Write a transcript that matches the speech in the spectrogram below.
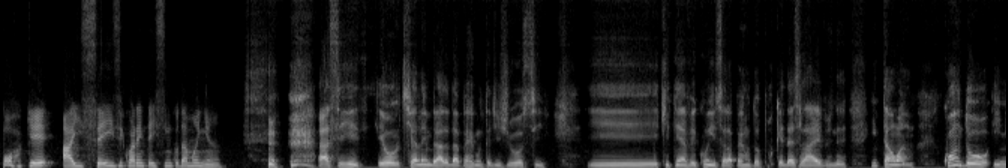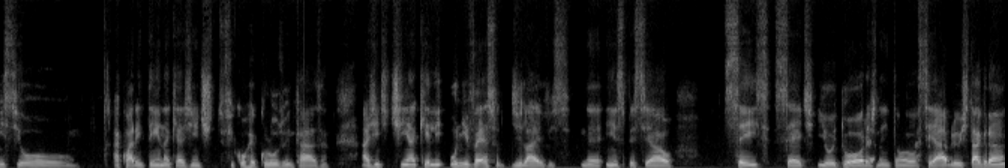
Por que às 6h45 da manhã? assim, eu tinha lembrado da pergunta de Jussi, e que tem a ver com isso. Ela perguntou por que das lives, né? Então, quando iniciou a quarentena, que a gente ficou recluso em casa, a gente tinha aquele universo de lives, né? Em especial 6, 7 e 8 horas, né? Então você abre o Instagram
